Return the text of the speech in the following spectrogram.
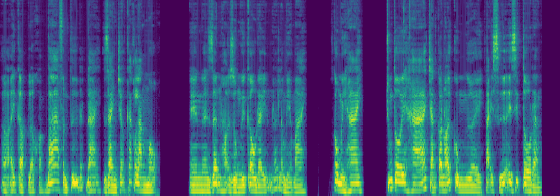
ở Ai Cập là khoảng 3 phần tư đất đai dành cho các lăng mộ. Nên dân họ dùng cái câu đấy rất là mỉa mai. Câu 12. Chúng tôi há chẳng có nói cùng người tại xứ Egypto rằng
